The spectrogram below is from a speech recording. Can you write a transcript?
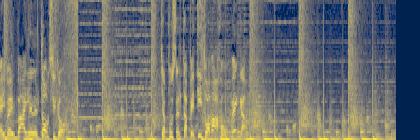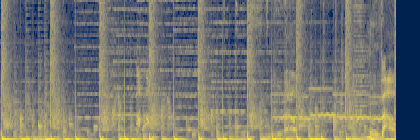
Ahí va el baile del tóxico. Ya puse el tapetito abajo, venga. Move out.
